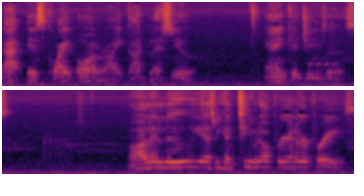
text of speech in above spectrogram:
that is quite all right. God bless you. Thank you, Jesus. Hallelujah. As we continue with our prayer and our praise.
